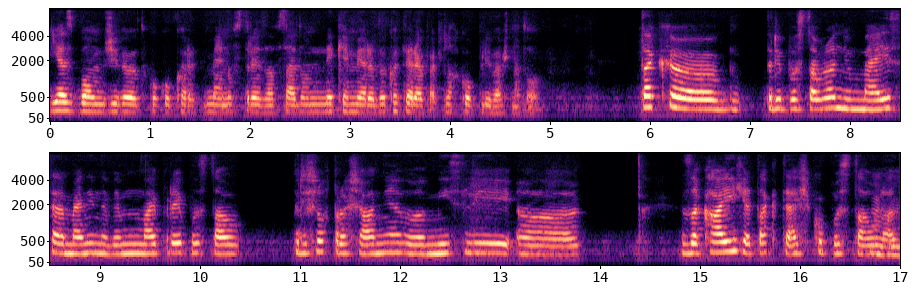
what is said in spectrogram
jaz bom živel tako, kot meni ustreza, vsaj do neke mere, do katere pač lahko vplivaš na to. Tako eh, pri postavljanju mej se je meni, vem, najprej postav, prišlo vprašanje v misli, uh, zakaj jih je tako težko postavljati.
